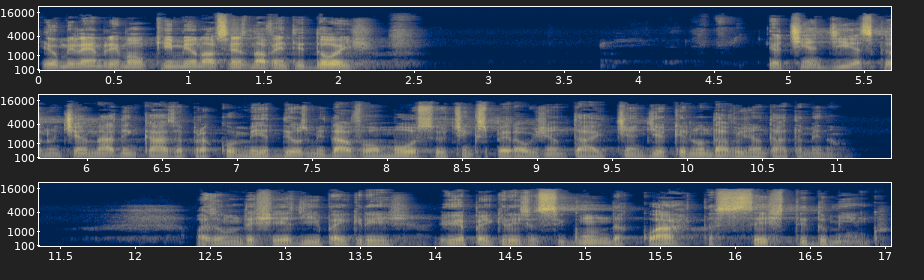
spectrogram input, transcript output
Eu me lembro, irmão, que em 1992, eu tinha dias que eu não tinha nada em casa para comer. Deus me dava o almoço, eu tinha que esperar o jantar. E tinha dia que ele não dava o jantar também, não. Mas eu não deixei de ir para a igreja. Eu ia para a igreja segunda, quarta, sexta e domingo.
